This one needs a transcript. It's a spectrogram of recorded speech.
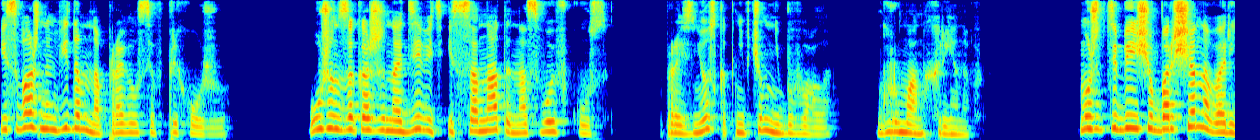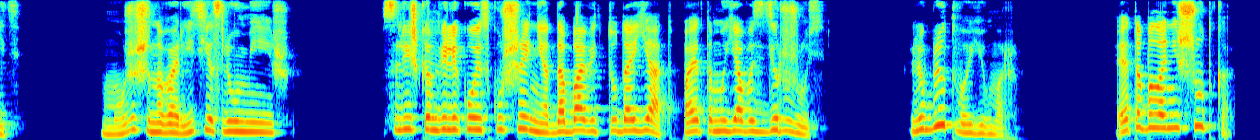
и с важным видом направился в прихожую. «Ужин закажи на девять из сонаты на свой вкус», произнес, как ни в чем не бывало. Гурман хренов. Может, тебе еще борща наварить? Можешь и наварить, если умеешь. Слишком великое искушение добавить туда яд, поэтому я воздержусь. Люблю твой юмор. Это была не шутка.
